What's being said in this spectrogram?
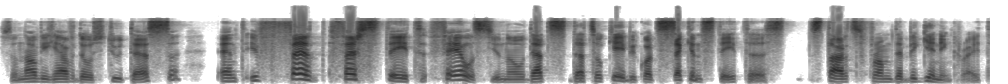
So now we have those two tests. And if first state fails, you know, that's that's okay because second state uh, starts from the beginning, right?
